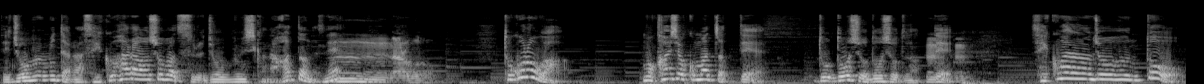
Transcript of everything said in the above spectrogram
で、条文見たらセクハラを処罰する条文しかなかったんですね。うん、なるほど。ところが、もう会社は困っちゃって、どどうしようどうしようってなって、うんうんセクハラの条文と、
